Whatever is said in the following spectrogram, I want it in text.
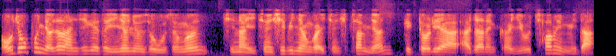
호주 오픈 여자 단식에서 2년 연속 우승은 지난 2012년과 2013년 빅토리아 아자렌카 이후 처음입니다.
